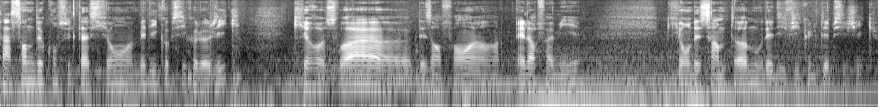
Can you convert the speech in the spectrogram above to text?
C'est un centre de consultation médico-psychologique qui reçoit euh, des enfants et leurs familles qui ont des symptômes ou des difficultés psychiques.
